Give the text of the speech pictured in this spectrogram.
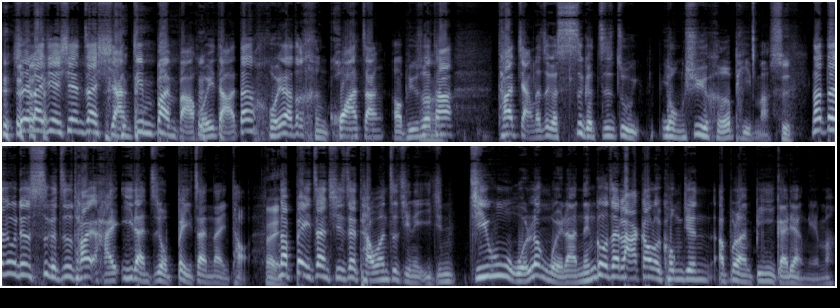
所以赖清德现在想尽办法回答，但回答都很夸张哦，比如说他。嗯他讲的这个四个支柱永续和平嘛，是。那但是问题是四个支柱，他还依然只有备战那一套。那备战其实，在台湾这几年已经几乎，我认为啦，能够再拉高的空间啊，不然兵役改两年嘛，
